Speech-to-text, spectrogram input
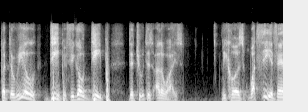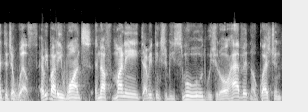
But the real deep, if you go deep, the truth is otherwise. Because what's the advantage of wealth? Everybody wants enough money. Everything should be smooth. We should all have it, no question.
